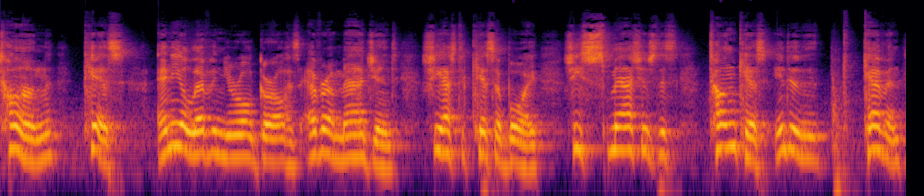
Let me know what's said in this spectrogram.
tongue kiss any 11 year old girl has ever imagined she has to kiss a boy. She smashes this tongue kiss into Kevin.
